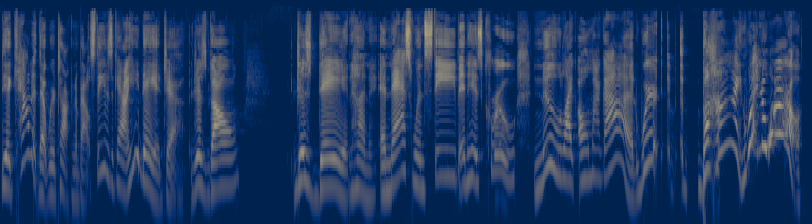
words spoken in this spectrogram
The accountant that we're talking about, Steve's account, he dead, child. Just gone just dead, honey. And that's when Steve and his crew knew, like, oh my God, we're uh, behind. What in the world?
